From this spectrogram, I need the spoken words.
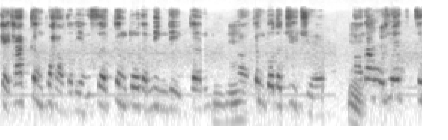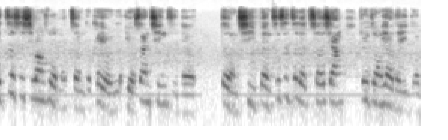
给他更不好的脸色、更多的命令跟呃更多的拒绝。好，那我觉得这这是希望说我们整个可以有一个友善亲子的这种气氛，这是这个车厢最重要的一个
